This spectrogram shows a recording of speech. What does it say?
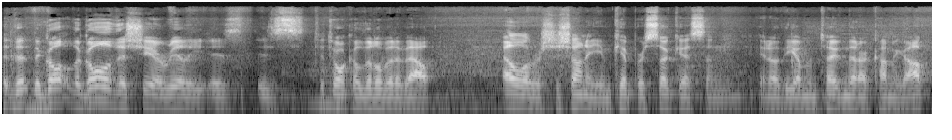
The, the, goal, the goal of this year really is, is to talk a little bit about El Rosh Hashanah, Yom Kippur, Sukkot, and you know the Yom Tovim that are coming up.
